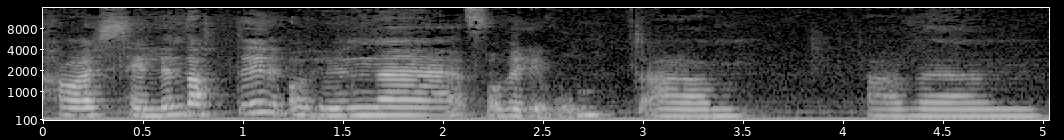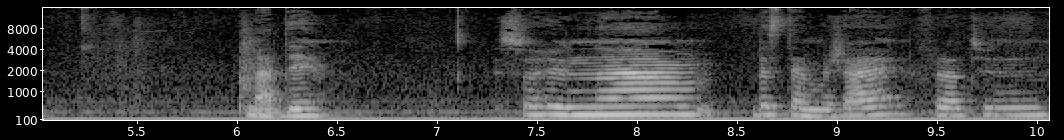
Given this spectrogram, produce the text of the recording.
har selv en datter, og hun eh, får veldig vondt av, av um, Maddie. Så hun eh, bestemmer seg for at hun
